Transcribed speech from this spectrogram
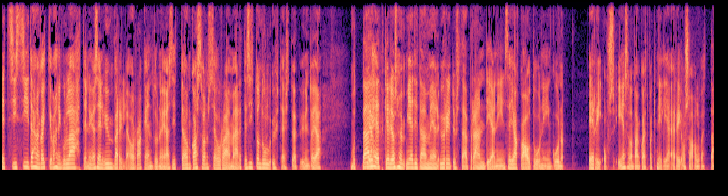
Et siis siitähän kaikki on vähän niin kuin lähtenyt ja sen ympärille on rakentunut ja sitten on kasvanut seuraajamäärät ja sitten on tullut yhteistyöpyyntöjä. Mutta tällä Jep. hetkellä, jos me mietitään meidän yritystä ja brändiä, niin se jakautuu niin kuin eri osiin. Sanotaanko, että vaikka neljä eri osa-aluetta.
